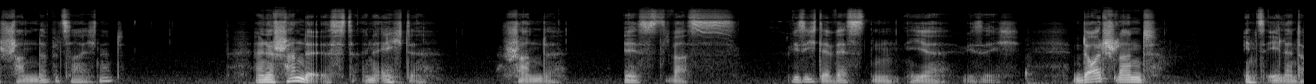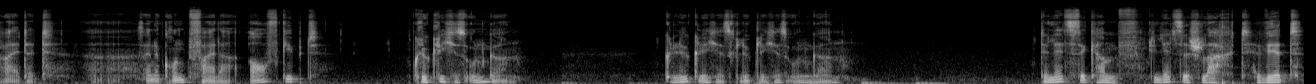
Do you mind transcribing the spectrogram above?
Schande bezeichnet. Eine Schande ist, eine echte Schande ist, was, wie sich der Westen hier, wie sich Deutschland ins Elend reitet, äh, seine Grundpfeiler aufgibt. Glückliches Ungarn. Glückliches, glückliches Ungarn. der letzte Kampf, die letzte Schlacht wird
